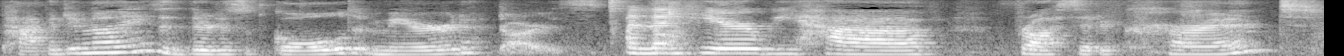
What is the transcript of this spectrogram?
packaging on these. They're just gold mirrored jars. And then here we have frosted currant.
